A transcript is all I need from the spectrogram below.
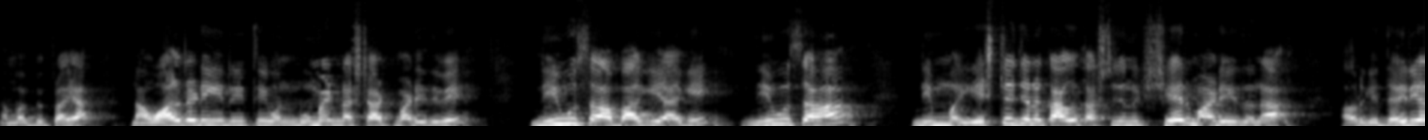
ನಮ್ಮ ಅಭಿಪ್ರಾಯ. ನಾವು ಆಲ್ರೆಡಿ ಈ ರೀತಿ ಒಂದು ಮೂಮೆಂಟ್ನ ಸ್ಟಾರ್ಟ್ ಮಾಡಿದ್ದೀವಿ ನೀವು ಸಹ ಭಾಗಿಯಾಗಿ, ನೀವು ಸಹ ನಿಮ್ಮ ಎಷ್ಟು ಜನಕ್ಕಾಗುತ್ತೋ ಅಷ್ಟು ಜನಕ್ಕೆ ಶೇರ್ ಮಾಡಿ ಇದನ್ನು. ಅವ್ರಿಗೆ ಧೈರ್ಯ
